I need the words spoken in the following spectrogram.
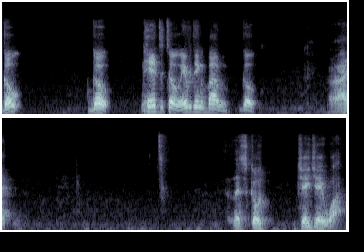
Go. Go. Head to toe. Everything about him. Go. All right. Let's go JJ Watt.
